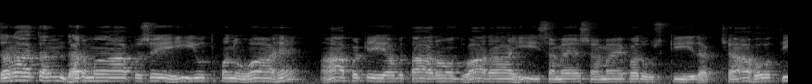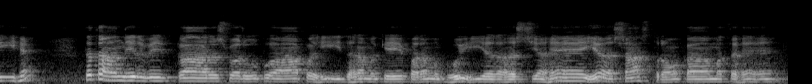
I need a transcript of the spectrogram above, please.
सनातन धर्म आपसे ही उत्पन्न हुआ है। आपके अवतारों द्वारा ही समय समय पर उसकी रक्षा होती है। तथा निर्विकार स्वरूप आप ही धर्म के परम गुह्य रहस्य हैं। यह शास्त्रों का मत है।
